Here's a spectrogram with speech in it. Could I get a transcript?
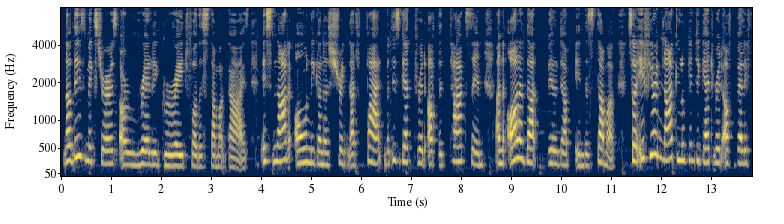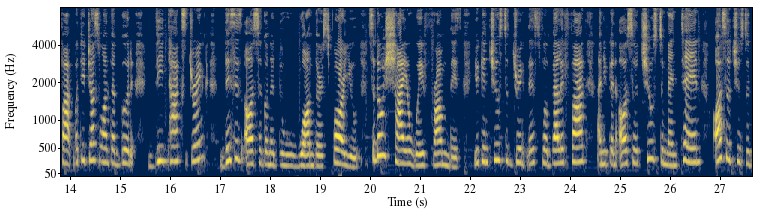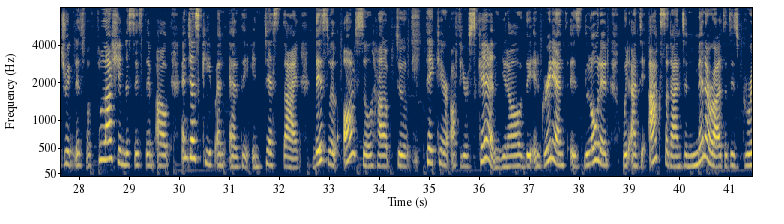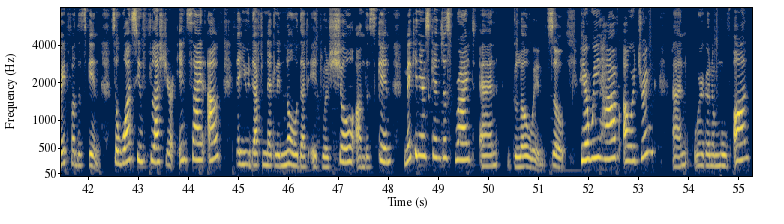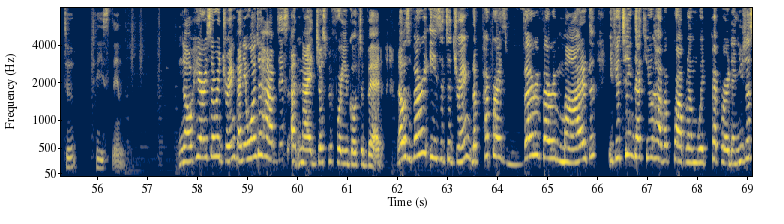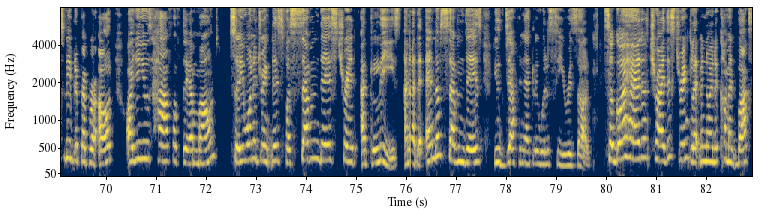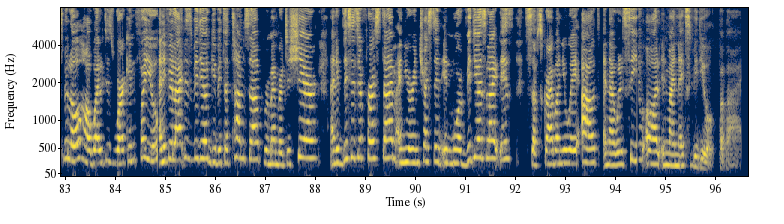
Now these mixtures are really great for the stomach guys. It's not only gonna shrink that fat but it's get rid of the toxin and all of that build up in the stomach. So if you're not looking to get rid of belly fat but you just want a good detox drink, this is also gonna do wonders for you. So don't shy away from this. You can choose to drink this for belly fat and you can also choose to maintain, also choose to drink this for flushing the system out and just keep an healthy intestine. This will also help to take care of your skin. You know, the ingredient is loaded with antioxidants and minerals that is great for the skin. So once you flush your inside out, then you definitely know that it will show on the skin, making your skin just bright and glowing. So here we have our drink and we're to move on to tasting. Now here is our drink and you want to have this at night just before you go to bed. Now it's very easy to drink. The pepper is very very mild. If you think that you have a problem with pepper then you just leave the pepper out or you use half of the amount so you want to drink this for seven days straight at least. And at the end of seven days, you definitely will see result. So go ahead, and try this drink. Let me know in the comment box below how well it is working for you. And if you like this video, give it a thumbs up. Remember to share. And if this is your first time and you're interested in more videos like this, subscribe on your way out. And I will see you all in my next video. Bye-bye.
